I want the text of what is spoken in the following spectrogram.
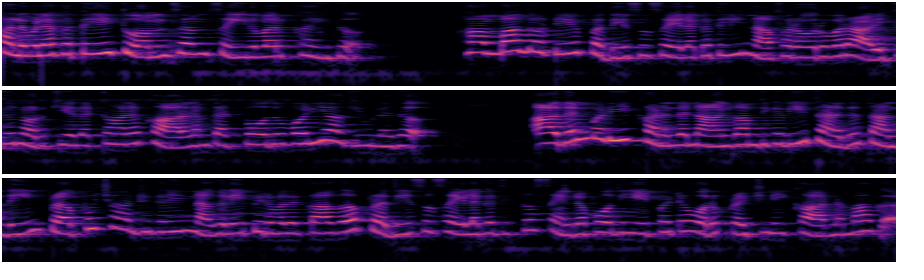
அலுவலகத்தை துவம்சம் செய்தவர் கைது. ஹம்பாந்தோட்டை பிரதேச செயலகத்தை நபர் ஒருவர் அடித்து நொறுக்கியதற்கான காரணம் தற்போது வெளியாகியுள்ளது. அதன்படி கடந்த நான்காம் தேதி தனது தந்தையின் பிரபு சான்றிதழின் நகலை பெறுவதற்காக பிரதேச செயலகத்திற்கு சென்றபோது ஏற்பட்ட ஒரு பிரச்சினை காரணமாக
